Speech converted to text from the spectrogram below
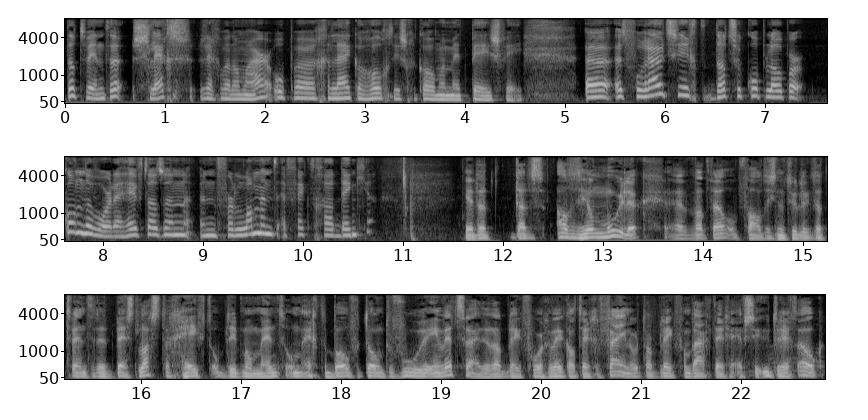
dat Twente slechts, zeggen we dan maar, op uh, gelijke hoogte is gekomen met PSV. het vooruitzicht dat ze koploper konden worden, heeft dat een, een verlammend effect gehad, denk je? Ja, dat, dat is altijd heel moeilijk. Uh, wat wel opvalt is natuurlijk dat Twente het best lastig heeft op dit moment... om echt de boventoon te voeren in wedstrijden. Dat bleek vorige week al tegen Feyenoord. Dat bleek vandaag tegen FC Utrecht ook.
